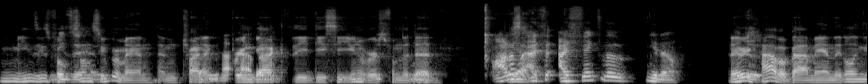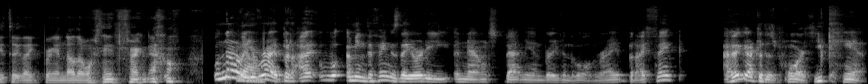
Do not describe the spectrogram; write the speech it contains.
It means he's Means focused on Superman and trying Yeah, to bring happening. back the DC universe from the Yeah. dead. Honestly, Yeah. I th- I think the you know They already The- have a Batman. They don't need to like bring another one in right now. Well, no, No. you're right, but I, well, I mean, the thing is, they already announced Batman: Brave and the Bold, right? But I think, I think after this performance, you can't,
